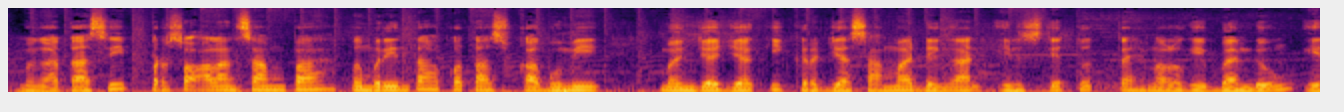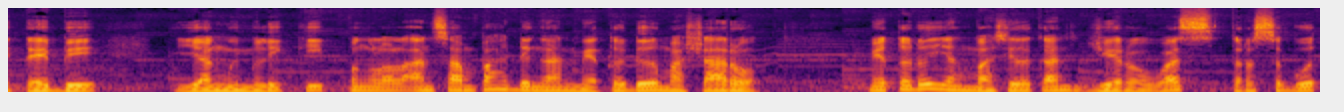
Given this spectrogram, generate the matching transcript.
Mengatasi persoalan sampah, pemerintah kota Sukabumi menjajaki kerjasama dengan Institut Teknologi Bandung ITB yang memiliki pengelolaan sampah dengan metode Masyaro. Metode yang menghasilkan zero waste tersebut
